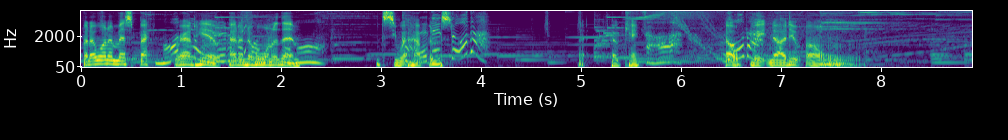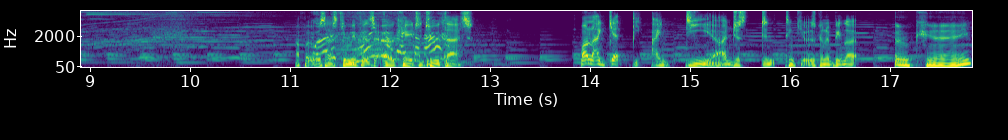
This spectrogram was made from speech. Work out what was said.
But I want to mess back around here, add another one of them. Let's see what happens. Uh, okay. Oh, wait, no, I do- oh. I thought it was asking me if it's okay to do that. Well, I get the idea, I just didn't think it was gonna be like, okay.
